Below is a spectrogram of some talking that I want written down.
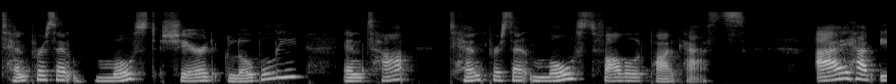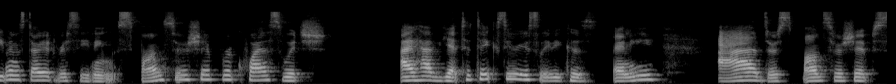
10% most shared globally and top 10% most followed podcasts. I have even started receiving sponsorship requests, which I have yet to take seriously because any ads or sponsorships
